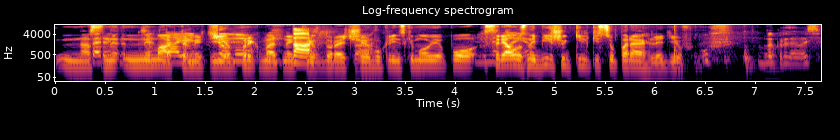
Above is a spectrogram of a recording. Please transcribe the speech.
Нас не, нема активних дієв чому? прикметників, до речі, Так. в українській мові по Немає. серіалу з найбільшою кількістю переглядів. Уф, викрутилась.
